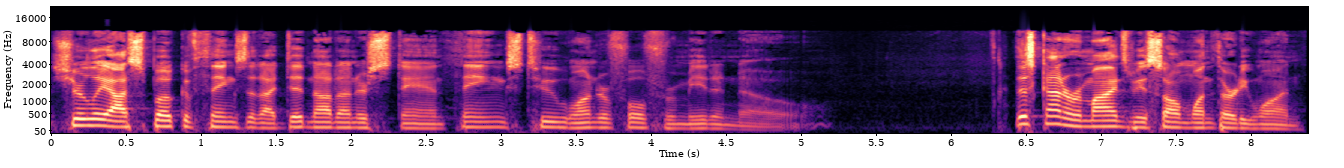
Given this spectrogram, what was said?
surely I spoke of things that I did not understand, things too wonderful for me to know. This kind of reminds me of Psalm 131.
